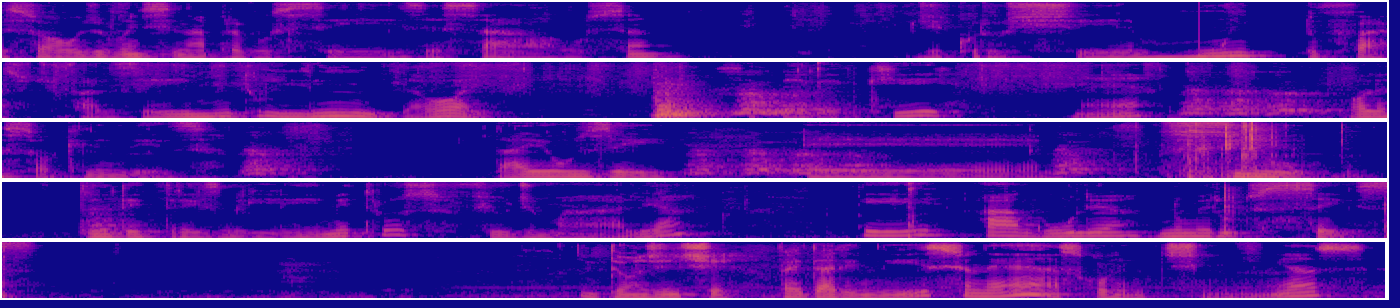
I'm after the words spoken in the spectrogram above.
Pessoal, hoje eu vou ensinar para vocês essa alça de crochê, muito fácil de fazer e muito linda, olha. Você pega aqui, né? Olha só que lindeza. Tá? Eu usei é, fio 33 milímetros, fio de malha e a agulha número 6. Então, a gente vai dar início, né, às correntinhas.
